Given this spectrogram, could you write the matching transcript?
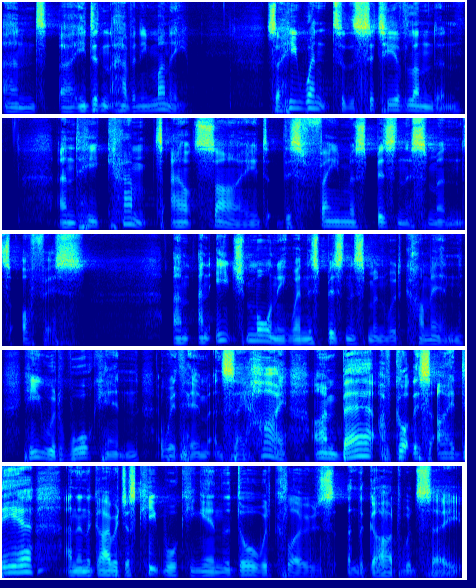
And uh, he didn't have any money. So he went to the city of London and he camped outside this famous businessman's office um, and each morning, when this businessman would come in, he would walk in with him and say, Hi, I'm Bear. I've got this idea. And then the guy would just keep walking in, the door would close, and the guard would say,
